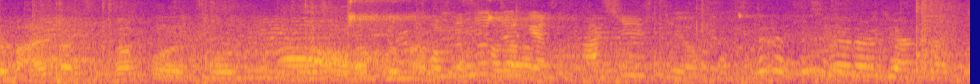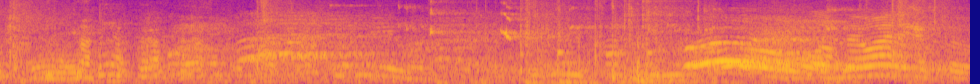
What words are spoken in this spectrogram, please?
말가 중간볼. 점수 중에서 다 실수였어. 어, 배워야 되겠어요.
